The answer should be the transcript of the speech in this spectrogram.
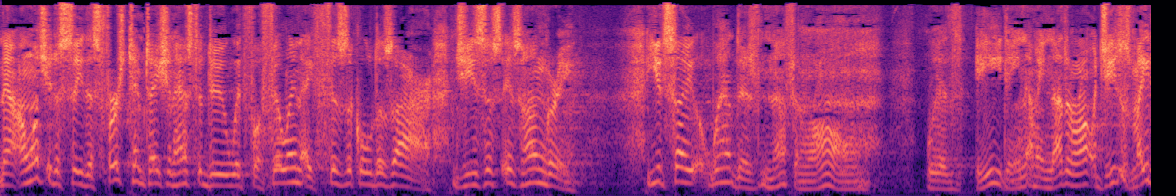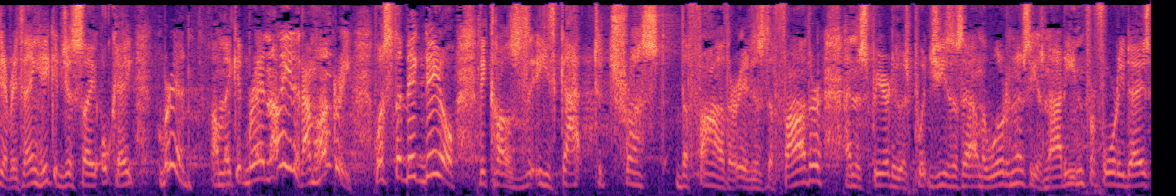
Now, I want you to see this first temptation has to do with fulfilling a physical desire. Jesus is hungry. You'd say, well, there's nothing wrong with eating. I mean, nothing wrong with Jesus made everything. He could just say, okay, bread. I'll make it bread and I'll eat it. I'm hungry. What's the big deal? Because he's got to trust the Father. It is the Father and the Spirit who has put Jesus out in the wilderness. He has not eaten for 40 days.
